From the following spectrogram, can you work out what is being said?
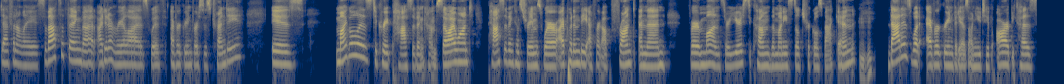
Definitely. So that's the thing that I didn't realize with evergreen versus trendy is my goal is to create passive income. So I want passive income streams where I put in the effort up front and then for months or years to come, the money still trickles back in. Mm-hmm. That is what evergreen videos on YouTube are because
